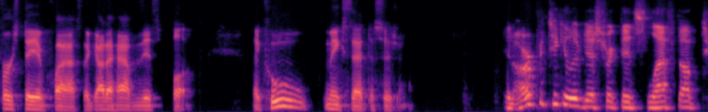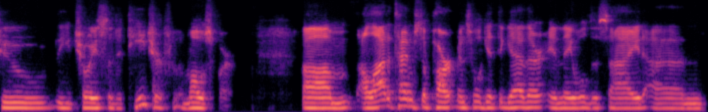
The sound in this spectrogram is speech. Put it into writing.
first day of class, they got to have this book? Like, who makes that decision? In our particular district, it's left up to the choice of the teacher for the most part. Um, a lot of times, departments will get together and they will decide on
